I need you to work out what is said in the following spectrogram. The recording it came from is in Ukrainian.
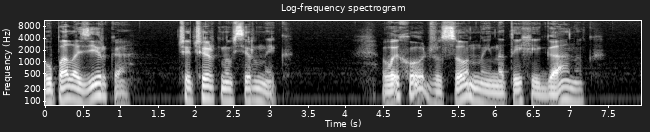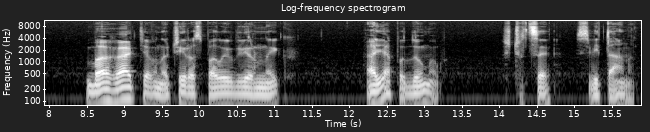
Упала зірка чи чиркнув сірник. Виходжу сонний на тихий ганок, багаття вночі розпалив двірник, а я подумав, що це світанок.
